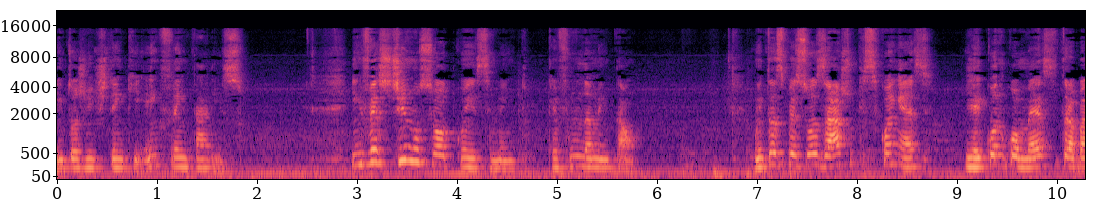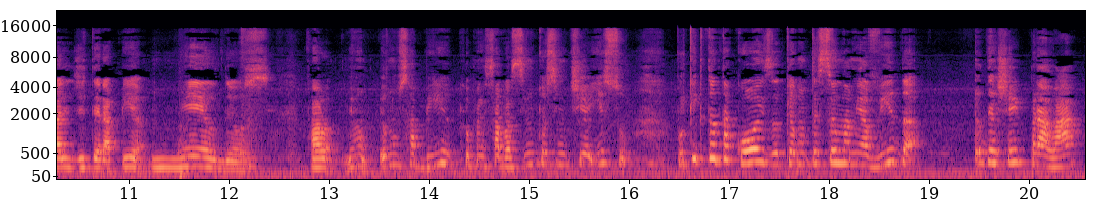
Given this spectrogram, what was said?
Então a gente tem que enfrentar isso. Investir no seu autoconhecimento, que é fundamental. Muitas pessoas acham que se conhecem. E aí quando começa o trabalho de terapia, meu Deus, fala, eu, eu não sabia que eu pensava assim, que eu sentia isso. Por que, que tanta coisa que aconteceu na minha vida eu deixei para lá?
